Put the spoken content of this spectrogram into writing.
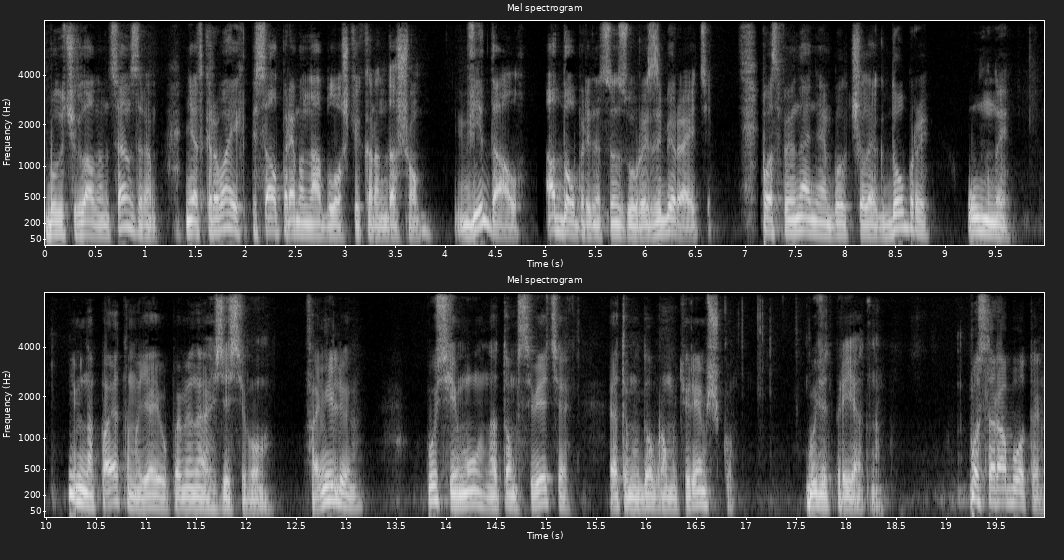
будучи главным цензором, не открывая их, писал прямо на обложке карандашом. «Видал, одобрено цензурой, забирайте». По воспоминаниям был человек добрый, умный. Именно поэтому я и упоминаю здесь его фамилию. Пусть ему на том свете, этому доброму тюремщику, будет приятно. После работы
